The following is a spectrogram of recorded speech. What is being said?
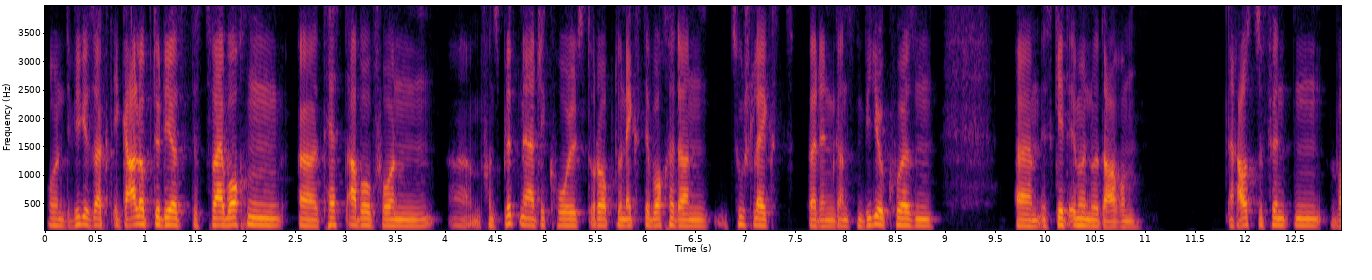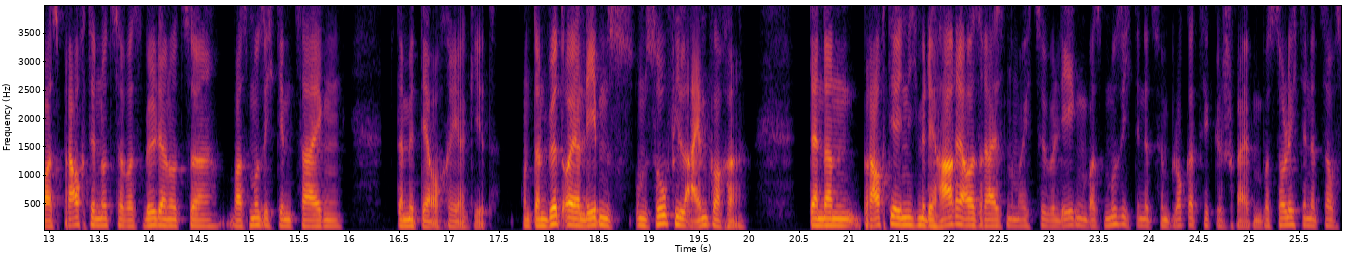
Und wie gesagt, egal ob du dir jetzt das zwei Wochen äh, Testabo von, ähm, von Split Magic holst oder ob du nächste Woche dann zuschlägst bei den ganzen Videokursen, ähm, es geht immer nur darum, herauszufinden, was braucht der Nutzer, was will der Nutzer, was muss ich dem zeigen, damit der auch reagiert. Und dann wird euer Leben um so viel einfacher. Denn dann braucht ihr nicht mehr die Haare ausreißen, um euch zu überlegen, was muss ich denn jetzt für einen Blogartikel schreiben? Was soll ich denn jetzt auf,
